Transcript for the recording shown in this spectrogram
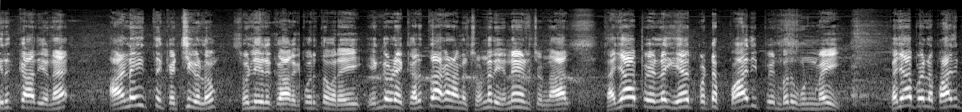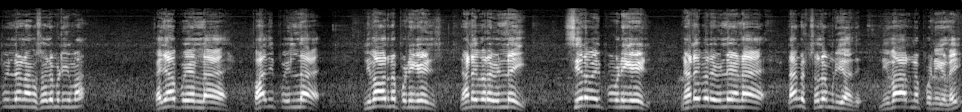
இருக்காது என அனைத்து கட்சிகளும் சொல்லியிருக்கிறார்கள் பொறுத்தவரை எங்களுடைய கருத்தாக நாங்கள் சொன்னது என்ன என்று சொன்னால் கஜா புயலில் ஏற்பட்ட பாதிப்பு என்பது உண்மை. கஜா புயலில் பாதிப்பு இல்லை நாங்கள் சொல்ல முடியுமா? கஜா புயலில் பாதிப்பு இல்லை. நிவாரணப் பணிகள் நடைபெறவில்லை. சீரமைப்பு பணிகள் நடைபெறவில்லை என நாங்கள் சொல்ல முடியாது. நிவாரணப் பணிகளை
